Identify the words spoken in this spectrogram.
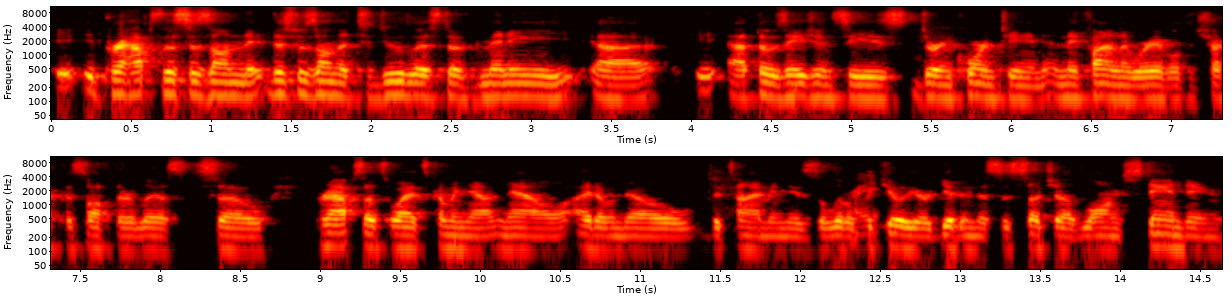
it, perhaps this is on the this was on the to do list of many uh, at those agencies during quarantine, and they finally were able to check this off their list. So perhaps that's why it's coming out now. I don't know. The timing is a little right. peculiar, given this is such a long-standing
